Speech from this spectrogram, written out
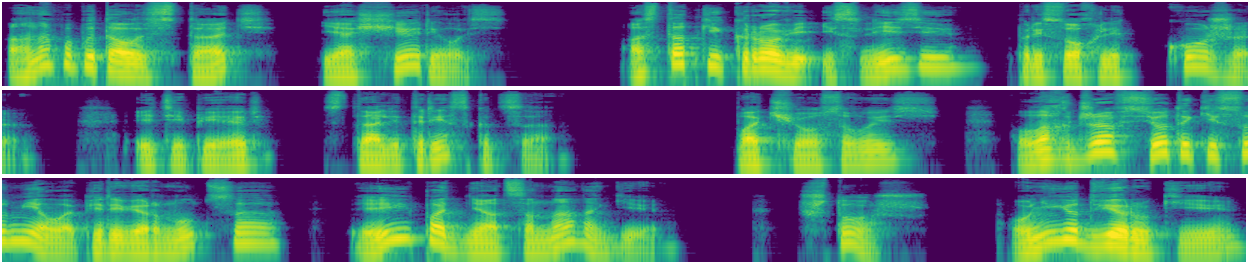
Она попыталась встать и ощерилась. Остатки крови и слизи присохли к коже и теперь стали трескаться. Почесываясь, Лахджа все-таки сумела перевернуться и подняться на ноги. Что ж, у нее две руки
